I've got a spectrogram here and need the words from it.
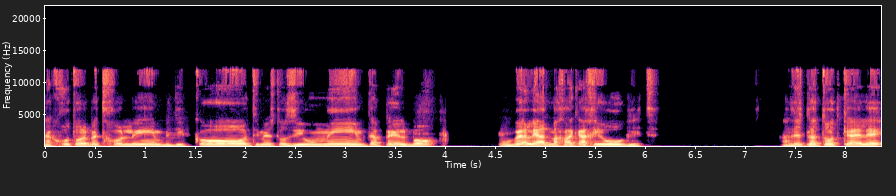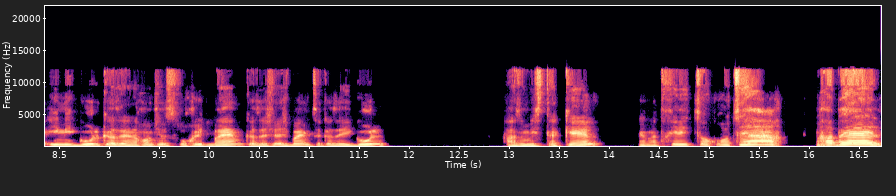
לקחו אותו לבית חולים, בדיקות, אם יש לו זיהומים, טפל בו. הוא עובר ליד מחלקה כירורגית. אז יש דלתות כאלה עם עיגול כזה, נכון? של זכוכית בהם, כזה שיש באמצע כזה עיגול. אז הוא מסתכל ומתחיל לצעוק, רוצח! מחבל!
